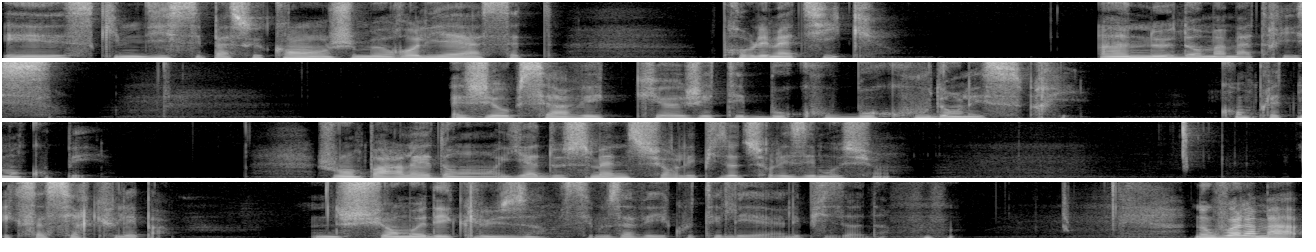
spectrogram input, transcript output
Et ce qui me dit, c'est parce que quand je me reliais à cette problématique, un nœud dans ma matrice, j'ai observé que j'étais beaucoup, beaucoup dans l'esprit, complètement coupée. Je vous en parlais il y a deux semaines sur l'épisode sur les émotions. Et que ça circulait pas. Je suis en mode écluse, si vous avez écouté l'épisode. Donc voilà ma,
